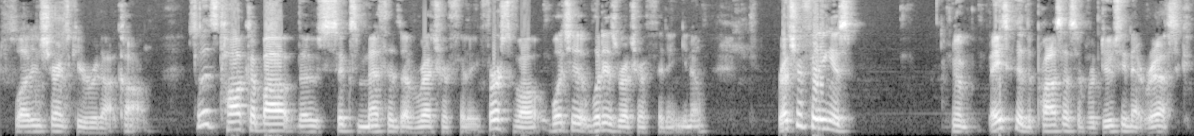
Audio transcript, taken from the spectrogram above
floodinsuranceguru.com. So let's talk about those six methods of retrofitting. First of all, what is retrofitting? You know, retrofitting is you know, basically the process of reducing that risk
